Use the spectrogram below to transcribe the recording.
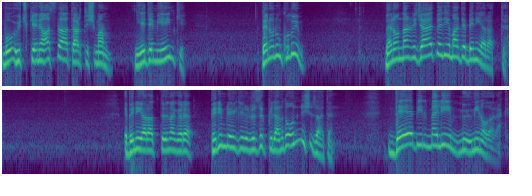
bu üçgeni asla tartışmam. Niye demeyeyim ki? Ben onun kuluyum. Ben ondan rica etmediğim halde beni yarattı. E beni yarattığına göre benimle ilgili rızık planı da onun işi zaten. Değebilmeliyim mümin olarak.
